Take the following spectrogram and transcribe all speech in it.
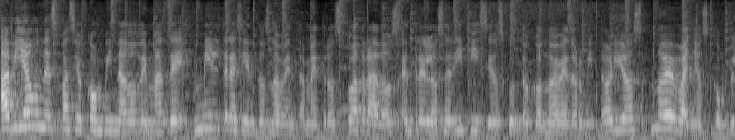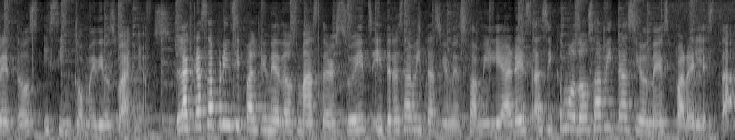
Había un espacio combinado de más de 1.390 metros cuadrados entre los edificios junto con nueve dormitorios, nueve baños completos y cinco medios baños. La casa principal tiene dos master suites y tres habitaciones familiares, así como dos habitaciones para el staff,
